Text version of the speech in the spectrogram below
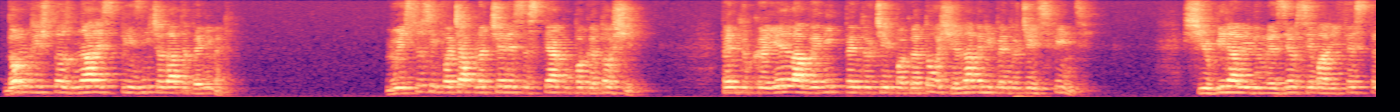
Domnul Hristos n-a respins niciodată pe nimeni. Lui Isus îi făcea plăcere să stea cu păcătoșii. Pentru că El a venit pentru cei păcătoși, El n-a venit pentru cei sfinți. Și iubirea lui Dumnezeu se manifestă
